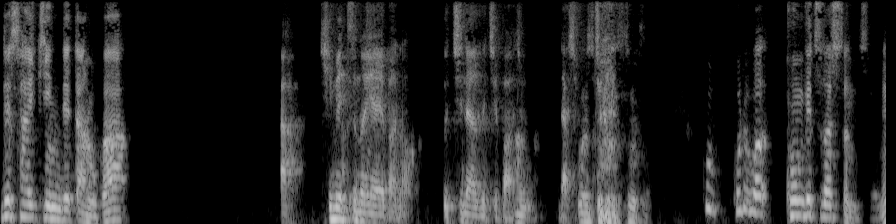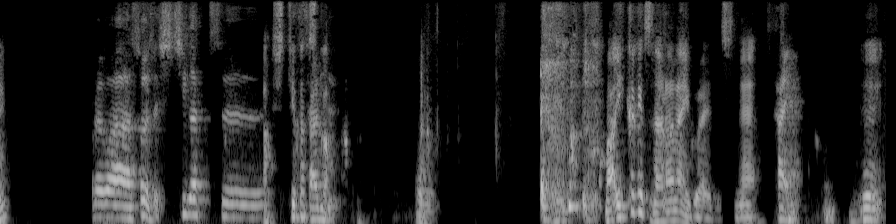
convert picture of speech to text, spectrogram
で、最近出たのが、あ、鬼滅の刃の内縄口バージョン出しました。ここれは今月出したんですよね？これは、そうですね、7月あ、7月か。まあ、1ヶ月ならないぐらいですね。はい。で、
